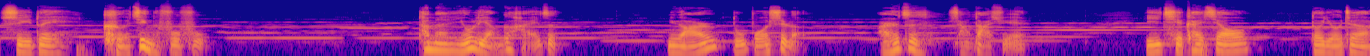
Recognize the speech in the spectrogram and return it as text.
是一对可敬的夫妇。他们有两个孩子，女儿读博士了。儿子上大学，一切开销都由这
